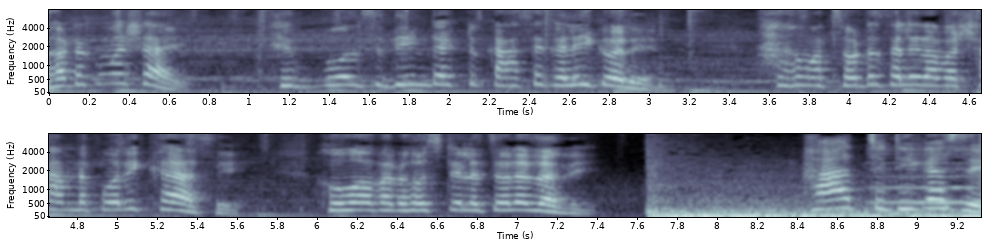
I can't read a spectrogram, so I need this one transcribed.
ঘটক মশাই বলছি দিনটা একটু কাছে গেলেই করেন। আমার ছোট ছেলের আবার সামনে পরীক্ষা আছে ও আবার হোস্টেলে চলে যাবে। হ্যাঁ আচ্ছা ঠিক আছে।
